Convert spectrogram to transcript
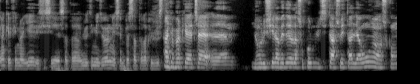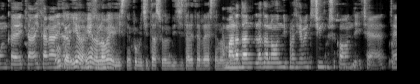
anche fino a ieri, sì, sì, è stata, negli ultimi giorni è sempre stata la più vista. Anche perché, cioè, ehm, non riuscire a vedere la sua pubblicità su Italia 1 su comunque i, canali. Comunque io, io non l'ho mai vista in pubblicità sul digitale terrestre. Ah, Ma la, dan- la danno ogni praticamente 5 secondi. Cioè, te,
